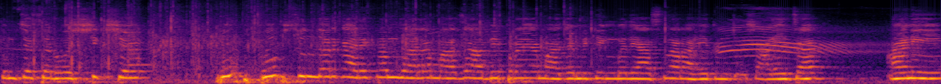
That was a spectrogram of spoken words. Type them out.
तुमचे सर्व शिक्षक खूप खूप सुंदर कार्यक्रम झाला. माझा अभिप्राय माझ्या मिटिंगमध्ये असणार आहे तुमच्या शाळेचा. आणि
